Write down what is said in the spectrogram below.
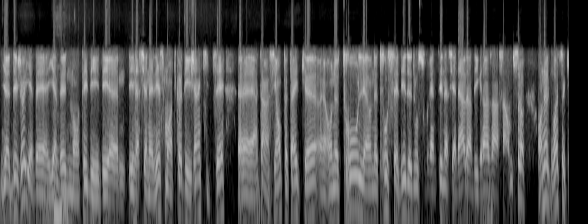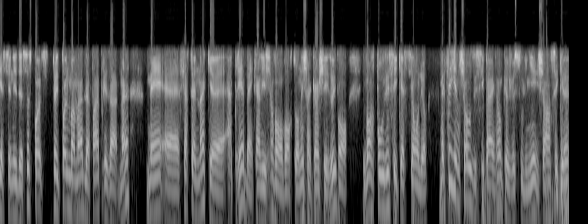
il y a déjà il y avait il y avait mhm. une montée des des, euh, des nationalismes ou en tout cas des gens qui disaient euh, attention peut-être que euh, on a trop on a trop cédé de nos souverainetés nationales dans des grands ensembles ça on a le droit de se questionner de ça c'est pas peut-être pas le moment de le faire présentement mais euh, certainement qu'après, ben, quand les gens vont, vont retourner chacun chez eux, ils vont, ils vont se poser ces questions-là. Mais tu sais, il y a une chose aussi, par exemple, que je veux souligner, Richard, c'est que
